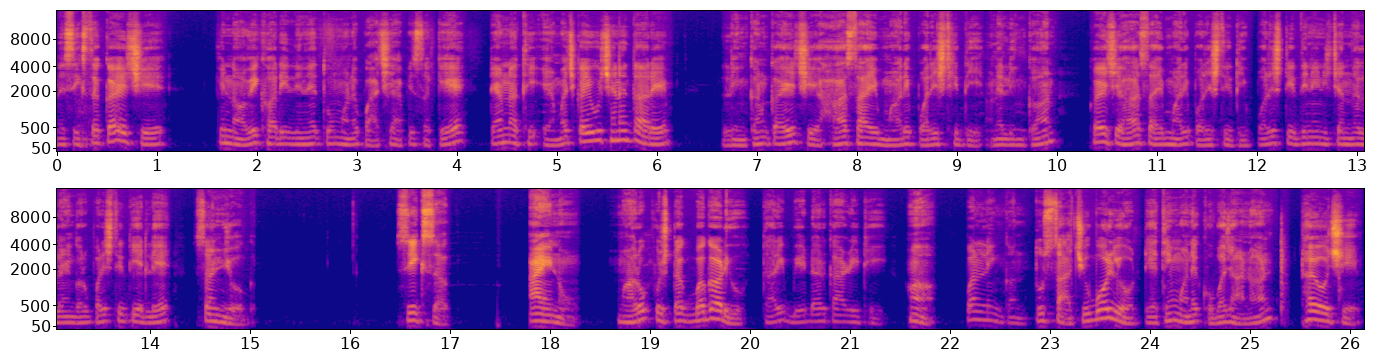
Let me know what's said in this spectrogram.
અને શિક્ષક કહે છે કે નવી ખરીદીને તું મને પાછી આપી શકે તેમ નથી. એમ જ કહ્યું છે ને તારે? લિંકન કહે છે, હા સાહેબ, મારી પરિસ્થિતિ. અને લિંકન કહે છે, હા સાહેબ, મારી પરિસ્થિતિ. પરિસ્થિતિની નીચે અંદર લાઈન કરો. પરિસ્થિતિ એટલે સંજોગ. શિક્ષક આઈ નો મારું પુસ્તક બગાડ્યું. તારી બેદરકારીથી હા, પણ લિંકન, તું સાચું બોલ્યો. તેથી મને ખૂબ જ આનંદ થયો છે.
